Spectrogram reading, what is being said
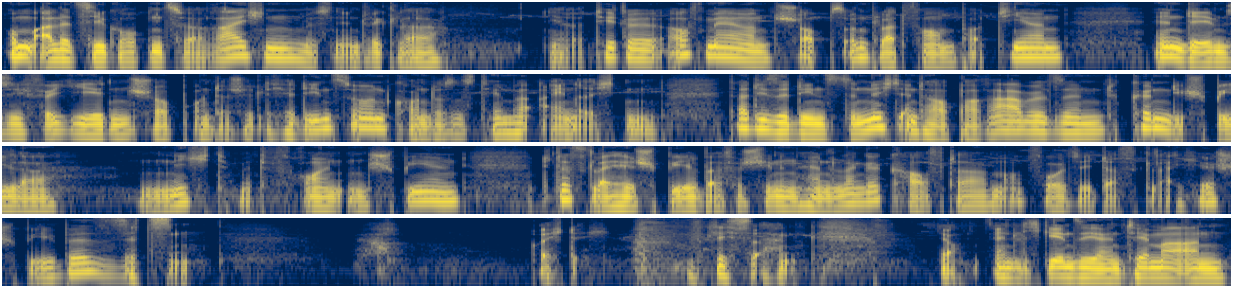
um alle Zielgruppen zu erreichen, müssen Entwickler ihre Titel auf mehreren Shops und Plattformen portieren, indem sie für jeden Shop unterschiedliche Dienste und Kontosysteme einrichten. Da diese Dienste nicht interoperabel sind, können die Spieler nicht mit Freunden spielen, die das gleiche Spiel bei verschiedenen Händlern gekauft haben, obwohl sie das gleiche Spiel besitzen. Ja, richtig, würde ich sagen. Ja, endlich gehen sie ein Thema an,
